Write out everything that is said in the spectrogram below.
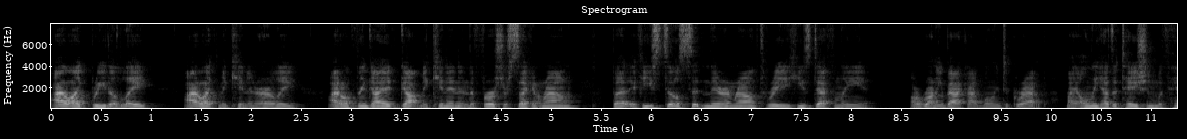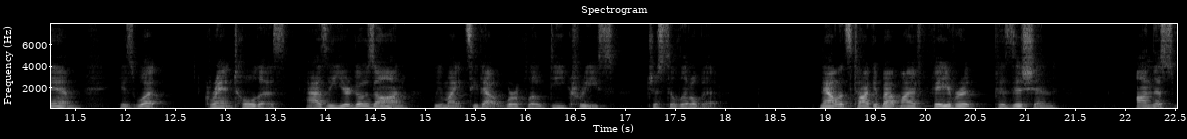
I like Breida late. I like McKinnon early. I don't think I've got McKinnon in the first or second round, but if he's still sitting there in round three, he's definitely a running back I'm willing to grab. My only hesitation with him is what Grant told us. As the year goes on, we might see that workload decrease just a little bit. Now let's talk about my favorite position on this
